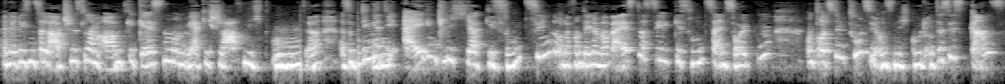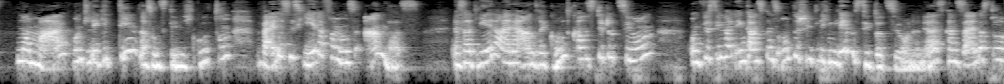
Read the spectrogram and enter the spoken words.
eine riesen Salatschüssel am Abend gegessen und merke, ich schlafe nicht gut. Mhm. Ja? Also Dinge, die eigentlich ja gesund sind oder von denen man weiß, dass sie gesund sein sollten und trotzdem tun sie uns nicht gut. Und das ist ganz normal und legitim, dass uns die nicht gut tun, weil es ist jeder von uns anders. Es hat jeder eine andere Grundkonstitution und wir sind halt in ganz, ganz unterschiedlichen Lebenssituationen. Ja, es kann sein, dass du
